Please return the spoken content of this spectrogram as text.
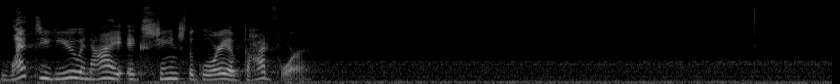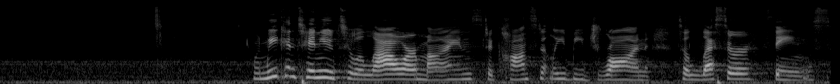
What do you and I exchange the glory of God for? When we continue to allow our minds to constantly be drawn to lesser things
